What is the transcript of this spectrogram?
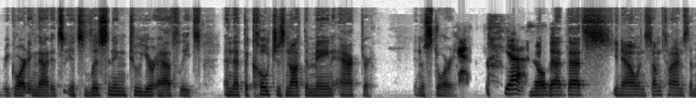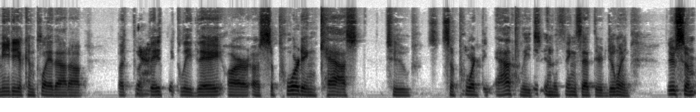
regarding that. It's it's listening to your athletes and that the coach is not the main actor in the story. Yes. You know, that that's, you know, and sometimes the media can play that up, but yeah. basically they are a supporting cast to support the athletes in the things that they're doing. There's some,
